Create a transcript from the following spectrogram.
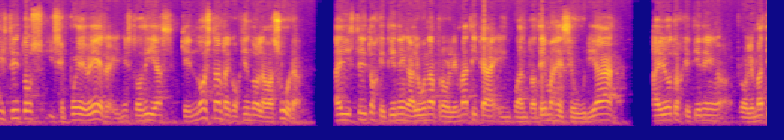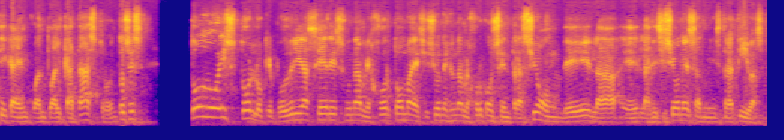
distritos, y se puede ver en estos días, que no están recogiendo la basura. Hay distritos que tienen alguna problemática en cuanto a temas de seguridad, hay otros que tienen problemática en cuanto al catastro. Entonces, todo esto lo que podría hacer es una mejor toma de decisiones y una mejor concentración de eh, las decisiones administrativas.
